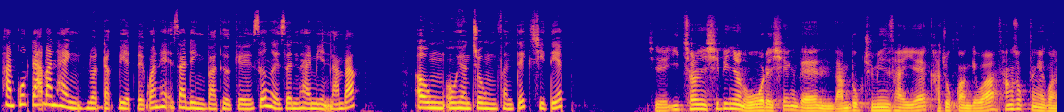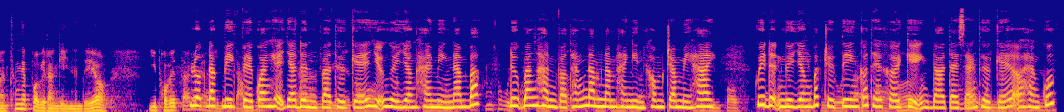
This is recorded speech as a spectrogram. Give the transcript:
Hàn Quốc đã ban hành luật đặc biệt về quan hệ gia đình và thừa kế giữa người dân hai miền Nam Bắc. Ông Oh Hyun Chung phân tích chi tiết. 이제 2012년 5월에 시행된 남북 주민 사이의 가족 관계와 상속 등에 관한 특례법이라는 게 있는데요. Luật đặc biệt về quan hệ gia đình và thừa kế giữa người dân hai miền Nam Bắc được ban hành vào tháng 5 năm 2012 quy định người dân Bắc Triều Tiên có thể khởi kiện đòi tài sản thừa kế ở Hàn Quốc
